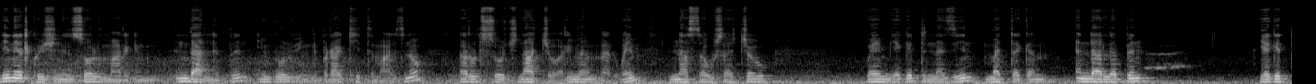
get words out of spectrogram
linear equation ን solve ማድረግ እንዳለብን involving bracket ማለት ነው። rules ኦች ናቸው። remember ወይም እናስታውሳቸው ወይም የግድ እነዚህን መጠቀም እንዳለብን የግድ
